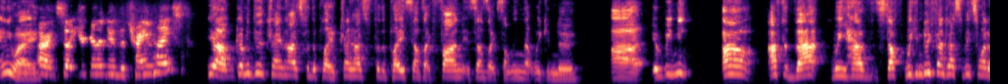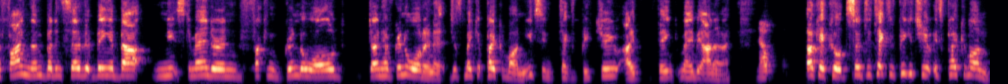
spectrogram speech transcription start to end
Anyway, all right so you're gonna do the train heist yeah, I'm gonna do the train heist for the play. Train heist for the play sounds like fun. It sounds like something that we can do. Uh, it would be neat. Uh, after that, we have stuff we can do. Fantastic Beasts and Where to Find Them, but instead of it being about Newt Scamander and fucking Grindelwald, don't have Grindelwald in it. Just make it Pokemon. You've seen Detective Pikachu, I think. Maybe I don't know. nope Okay, cool. So Detective Pikachu, it's Pokemon.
